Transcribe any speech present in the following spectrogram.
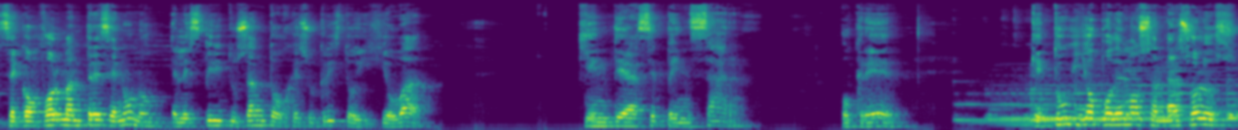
se conforman tres en uno, el Espíritu Santo, Jesucristo y Jehová, quien te hace pensar o creer que tú y yo podemos andar solos.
